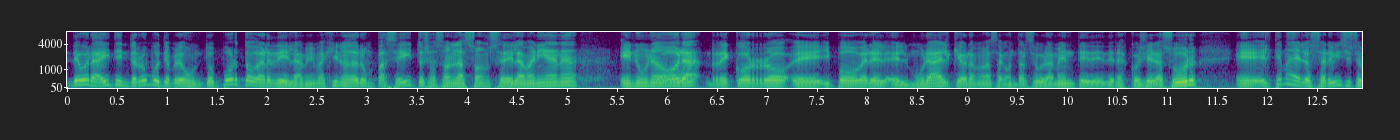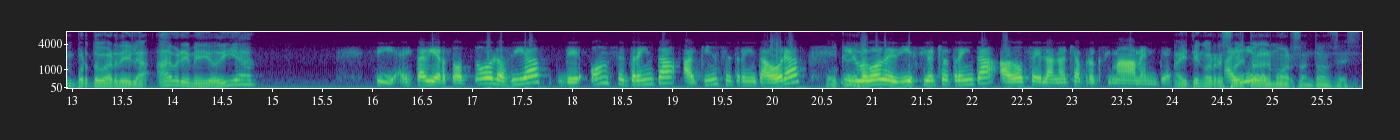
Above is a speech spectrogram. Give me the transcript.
Débora, ahí te interrumpo y te pregunto. Puerto Gardela, me imagino dar un paseíto, ya son las 11 de la mañana. En una hora recorro eh, y puedo ver el, el mural que ahora me vas a contar seguramente de, de la Escollera Sur. Eh, el tema de los servicios en Puerto Gardela, ¿abre mediodía? Sí, está abierto todos los días de 11.30 a 15.30 horas y luego de 18.30 a 12 de la noche aproximadamente. Ahí tengo resuelto Ahí- el almuerzo entonces.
